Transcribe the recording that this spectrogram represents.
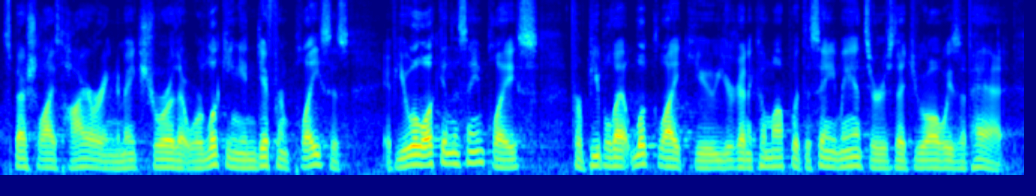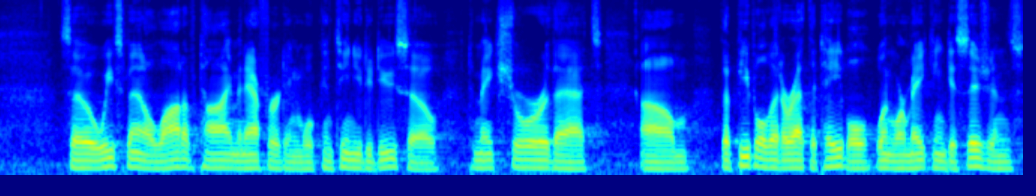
specialized hiring to make sure that we're looking in different places. If you will look in the same place for people that look like you, you're going to come up with the same answers that you always have had. So we've spent a lot of time and effort, and will continue to do so, to make sure that um, the people that are at the table when we're making decisions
